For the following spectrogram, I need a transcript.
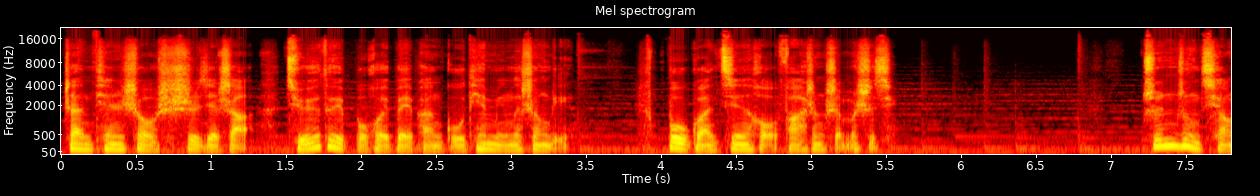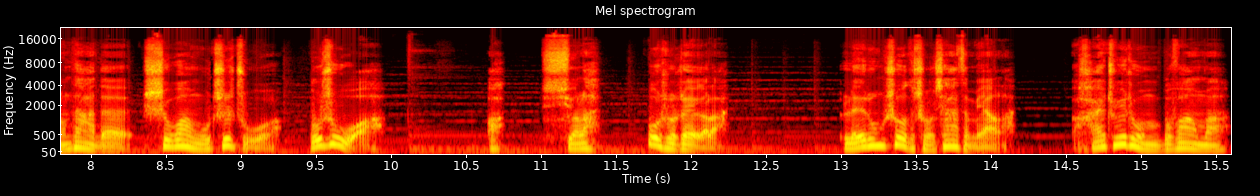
战天兽是世界上绝对不会背叛古天明的生灵，不管今后发生什么事情。真正强大的是万物之主，不是我。啊，行了，不说这个了。雷龙兽的手下怎么样了？还追着我们不放吗？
